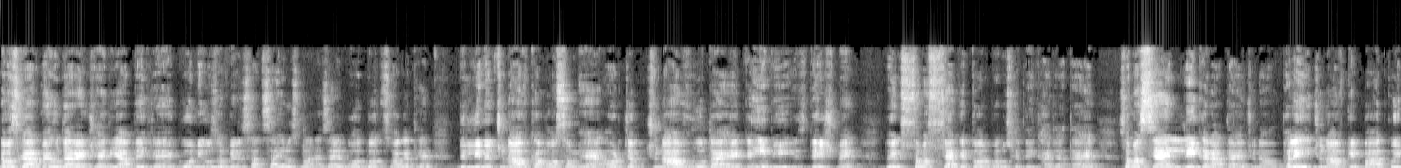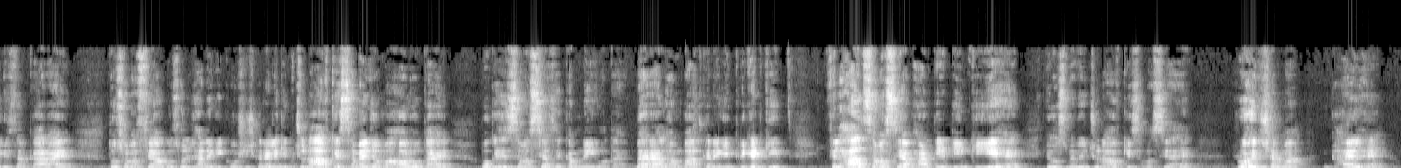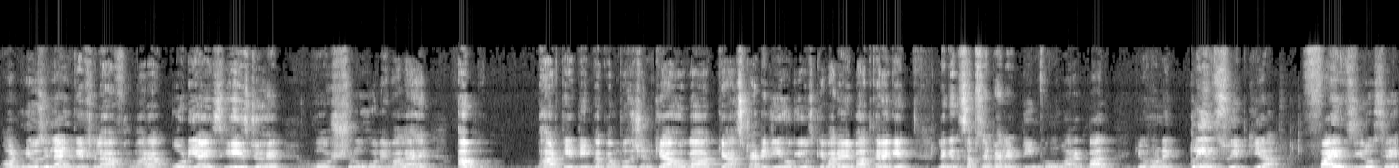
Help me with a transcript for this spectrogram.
नमस्कार, मैं हूँ दारायण शहरी, आप देख रहे हैं गो न्यूज़ और मेरे साथ साहिर उस्मान है। साहिर बहुत बहुत स्वागत है। दिल्ली में चुनाव का मौसम है और जब चुनाव होता है कहीं भी इस देश में तो एक समस्या के तौर पर उसे देखा जाता है। समस्याएँ लेकर आता है चुनाव। भले ही चुनाव के बाद कोई भी सरकार आए तो समस्याओं को सुलझाने की कोशिश करे, लेकिन चुनाव के समय जो माहौल होता है, वो किसी समस्या से कम नहीं होता है। बहरहाल, हम बात करेंगे क्रिकेट की। फ़िलहाल समस्या भारतीय टीम की ये है कि उसमें भी चुनाव की समस्या है। रोहित शर्मा घायल हैं और न्यूजीलैंड के खिलाफ हमारा ओडीआई सीरीज़ जो है वो शुरू होने वाला है। अब भारतीय टीम का कंपोजिशन क्या होगा क्या स्ट्रैटेजी होगी उसके बारे में बात करेंगे। लेकिन सबसे पहले टीम को मुबारकबाद कि उन्होंने क्लीन स्वीप किया 5-0 से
